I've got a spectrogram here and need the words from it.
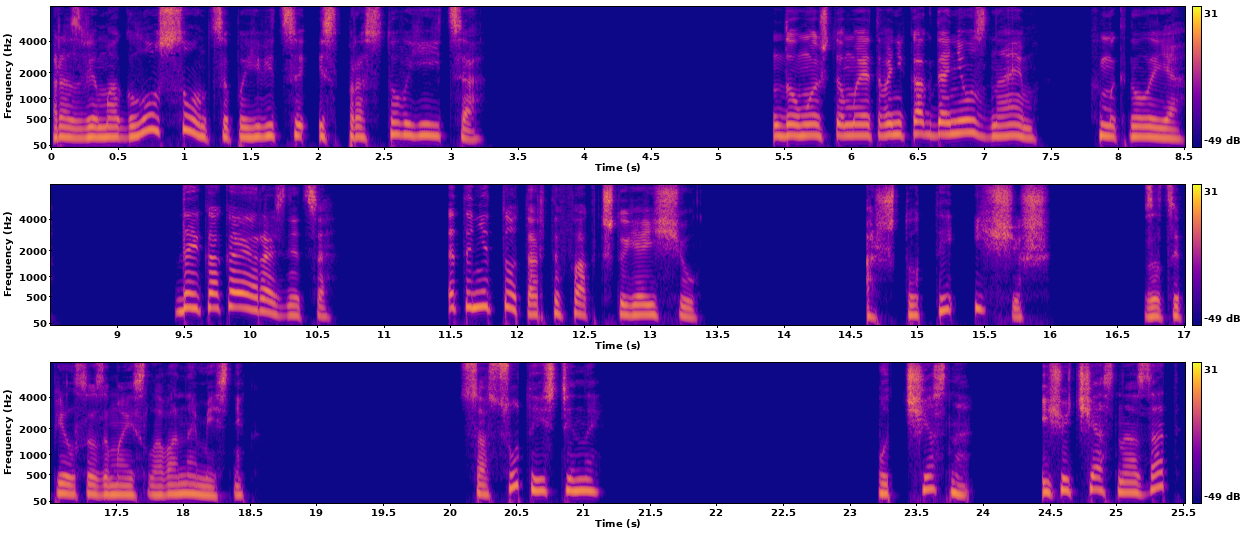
«Разве могло солнце появиться из простого яйца?» «Думаю, что мы этого никогда не узнаем», — хмыкнула я. «Да и какая разница? Это не тот артефакт, что я ищу». «А что ты ищешь?» — зацепился за мои слова наместник. «Сосуд истины». Вот честно, еще час назад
